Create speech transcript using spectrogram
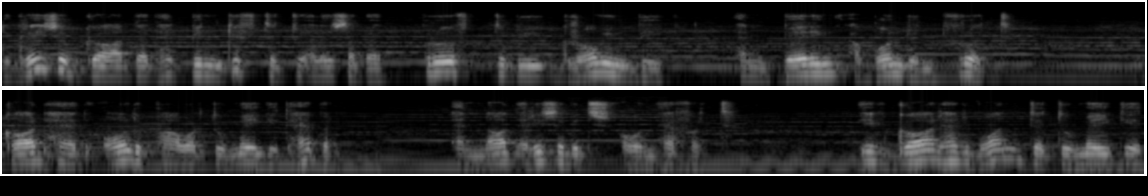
The grace of God that had been gifted to Elizabeth proved to be growing big and bearing abundant fruit. God had all the power to make it happen, and not Elizabeth's own effort. If God had wanted to make it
